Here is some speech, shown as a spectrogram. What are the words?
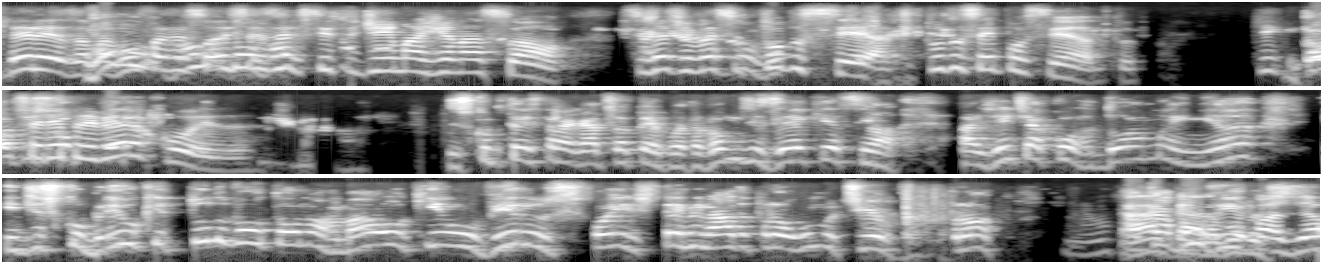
Beleza, mas Vamos- vamos fazer vamos- só esse vamos- exercício de imaginação. Se já tivesse Vamos- tudo certo, tudo 100%, que, Então, qual seria a primeira coisa? Desculpe ter estragado sua pergunta. Vamos dizer que assim, ó, a gente acordou amanhã e descobriu que tudo voltou ao normal ou que o vírus foi exterminado por algum motivo. Pronto. Ah, Acabou cara, o vou vírus. fazer,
